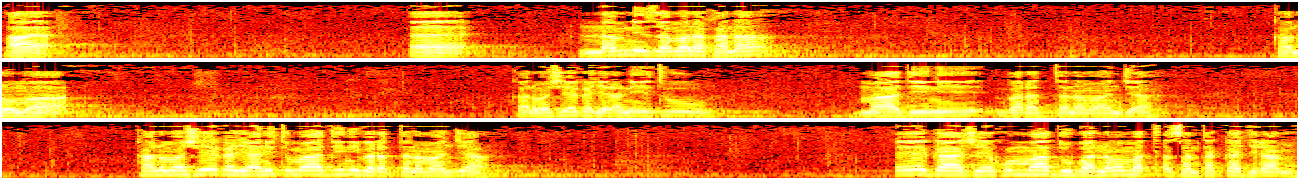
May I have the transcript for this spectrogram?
haya namni zamana kana kanuma kanuma sheeka jedhaniitu maa diinii baratta namaan je'a kanuma sheeka jedhaniitu maa diinii baratta namaan je'a eegaa sheekummaa duubaan nama maxxansan takka jiraami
